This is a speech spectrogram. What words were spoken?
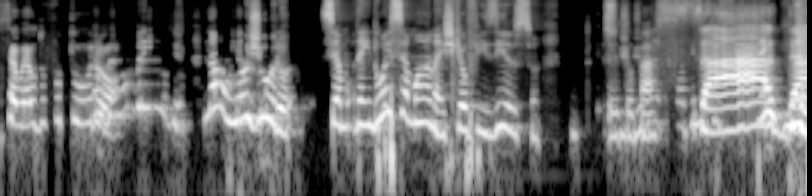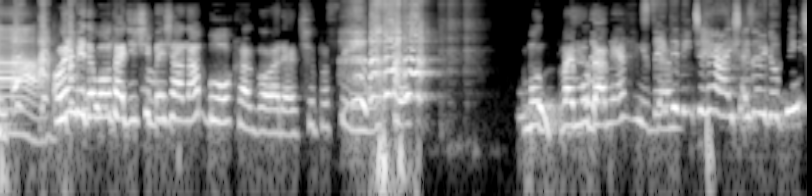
seu eu do futuro. Eu ganho um brinde. Não, e eu juro, tem duas semanas que eu fiz isso. Eu tô passada! Ai, me deu vontade de te beijar na boca agora. Tipo assim, vai mudar a minha vida. 120 reais. Aí sabe o que eu fiz?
